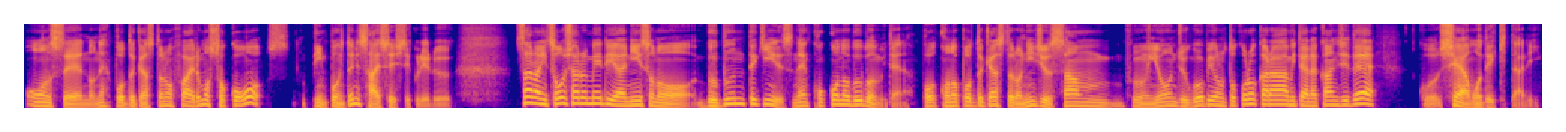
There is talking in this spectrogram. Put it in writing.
音声のね、ポッドキャストのファイルもそこをピンポイントに再生してくれる。さらにソーシャルメディアにその部分的にですね、ここの部分みたいな、このポッドキャストの23分45秒のところからみたいな感じで、こうシェアもできたり、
